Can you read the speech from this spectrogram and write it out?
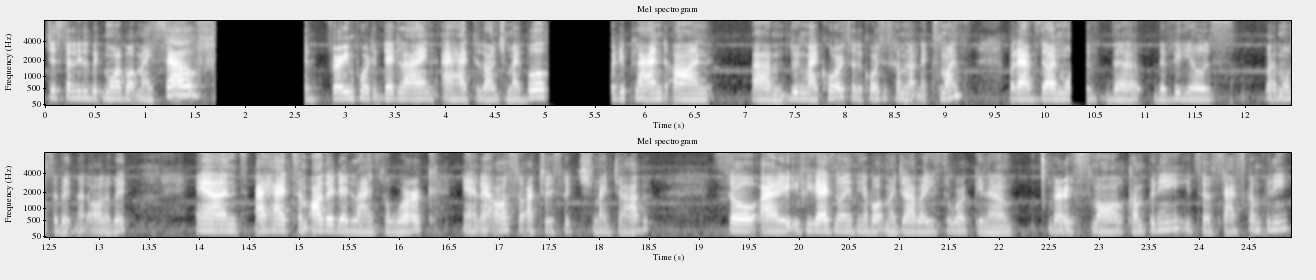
just a little bit more about myself. A very important deadline. I had to launch my book. Already planned on um, doing my course. So the course is coming out next month, but I've done most of the, the videos, well, most of it, not all of it. And I had some other deadlines for work. And I also actually switched my job. So I, if you guys know anything about my job, I used to work in a very small company. It's a SaaS company.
